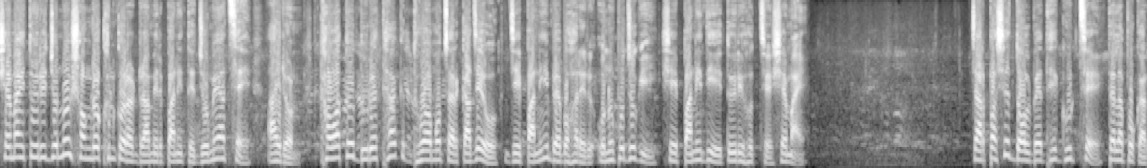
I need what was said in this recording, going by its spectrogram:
সেমাই তৈরির জন্য সংরক্ষণ করা ড্রামের পানিতে জমে আছে আয়রন। খাওয়া তো দূরে থাক, ধোয়া মোচার কাজেও যে পানি ব্যবহারের অনুপযোগী, সে পানি দিয়ে তৈরি হচ্ছে সেমাই। চারপাশে দল বেঁধে ঘুরছে তেলাপোকার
